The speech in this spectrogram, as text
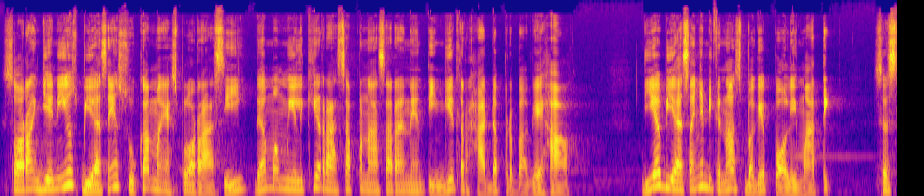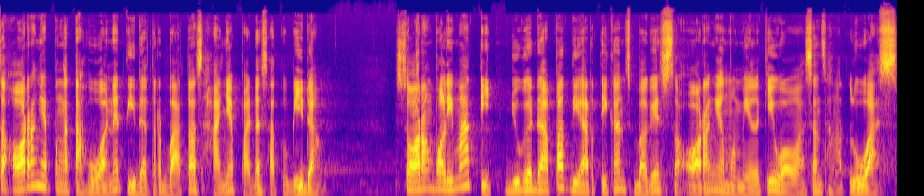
Seorang jenius biasanya suka mengeksplorasi dan memiliki rasa penasaran yang tinggi terhadap berbagai hal. Dia biasanya dikenal sebagai polimatik, seseorang yang pengetahuannya tidak terbatas hanya pada satu bidang. Seorang polimatik juga dapat diartikan sebagai seorang yang memiliki wawasan sangat luas.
